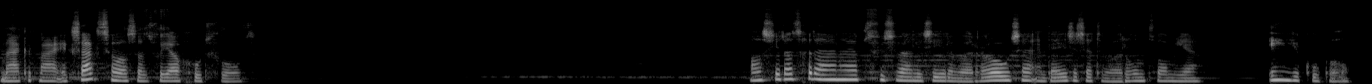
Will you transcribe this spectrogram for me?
Maak het maar exact zoals dat voor jou goed voelt. Als je dat gedaan hebt, visualiseren we rozen en deze zetten we rondom je in je koepel.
